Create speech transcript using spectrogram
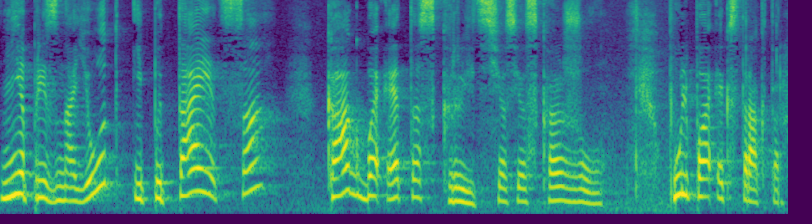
не признает и пытается как бы это скрыть. Сейчас я скажу. Пульпоэкстрактор.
